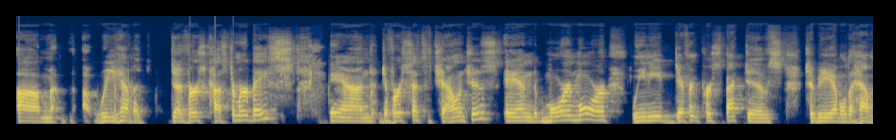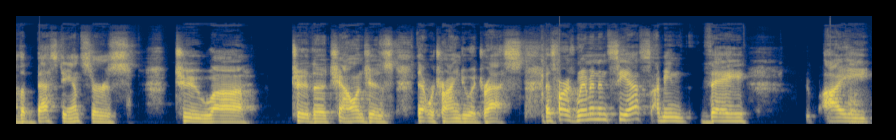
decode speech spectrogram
um, uh, we have a diverse customer base and diverse sets of challenges. And more and more, we need different perspectives to be able to have the best answers to uh, to the challenges that we're trying to address. As far as women in CS, I mean, they, I,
